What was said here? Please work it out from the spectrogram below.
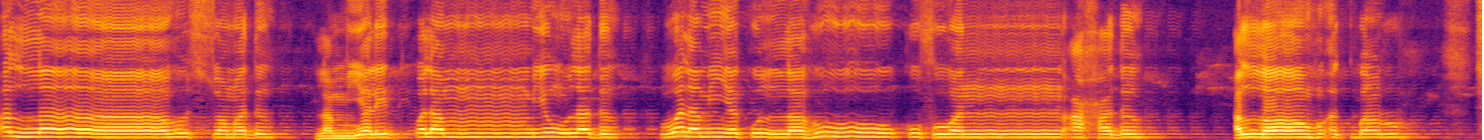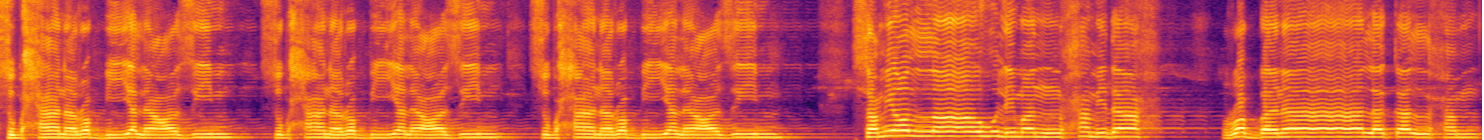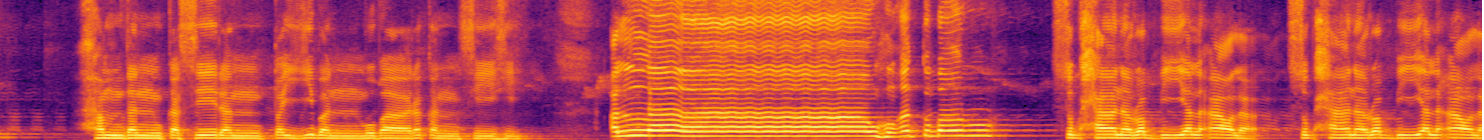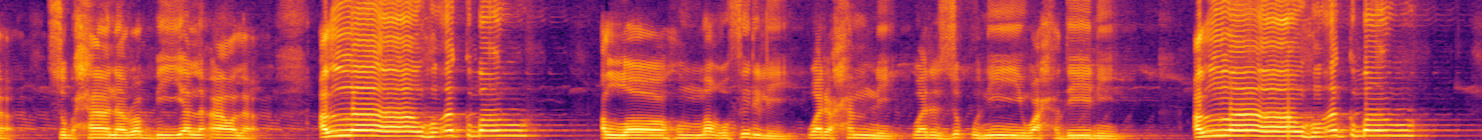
আল্লাহসমাদ লাম ইয়ালিদ ওয়ালাম ইউলাদ ওয়ালাম ইয়াকুল্লাহু কুফুয়ান আহাদ। আল্লাহু আকবার। সুবহান রব্বিয়াল আজিম সুবহান রব্বিয়াল আজিম সুবহান রব্বিয়াল আজিম সামি আল্লাহু লিমান হামিদাহ। রব্বানা লাকাল হামদ। حمدا كثيرا طيبا مباركا فيه. الله أكبر. سبحان ربي الأعلى. سبحان ربي الأعلى. سبحان ربي الأعلى. الله أكبر. اللهم اغفر لي وارحمني وارزقني واهديني الله أكبر.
